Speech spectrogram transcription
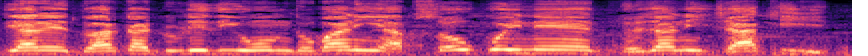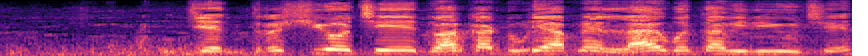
ત્યારે દ્વારકા ટુડેદી ઓમ ધોબાણી, આપ સૌ કોઈને ધ્વજાની ઝાંખી જે દ્રશ્યો છે દ્વારકા ટુડે આપણે લાઈવ બતાવી રહ્યું છે.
